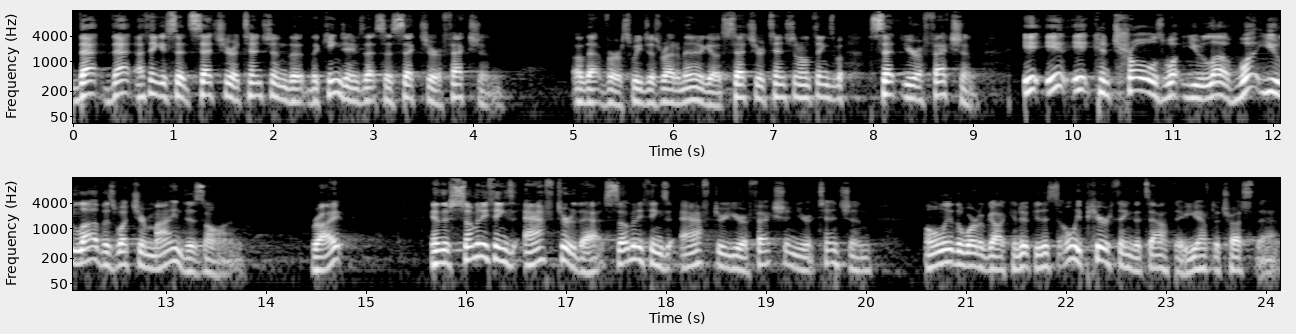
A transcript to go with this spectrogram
That, that I think it said, set your attention. The, the King James, that says, set your affection of that verse we just read a minute ago. Set your attention on things, set your affection. It, it, it controls what you love. What you love is what your mind is on, right? And there's so many things after that, so many things after your affection, your attention. Only the Word of God can do it because it's the only pure thing that's out there. You have to trust that.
